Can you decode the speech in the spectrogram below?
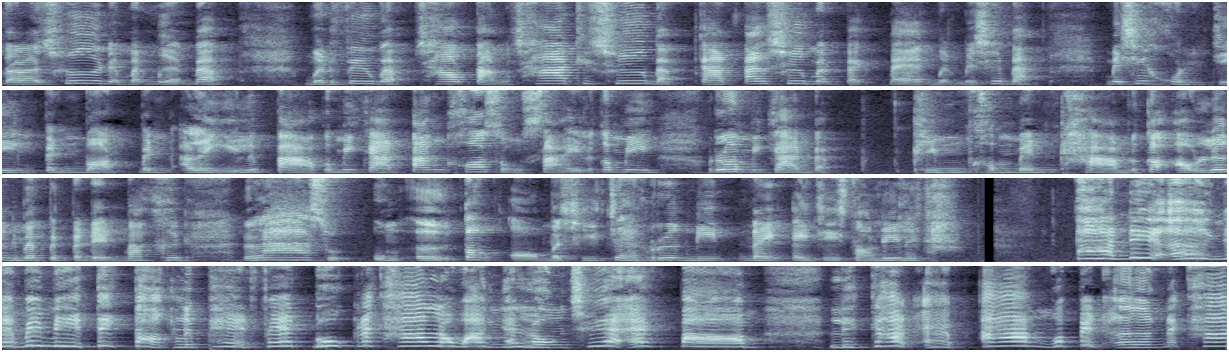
แต่ละชื่อเนี่ยมันเหมือนแบบเหมือนฟิลแบบชาวต่างชาติที่ชื่อแบบการตั้งชื่อมันแปลกๆเหมือนไม่ใช่แบบ ไม่ใช่คนจริงเป็นบอทเป็นอะไรอย่างนี้หรือเปล่าก็มีการตั้งข้อสงสัย แล้วก็มีเริ่มมีการแบบพิมพ์คอมเมนต์ถามแล้วก็เอาเรื่องนี้มาเป็นประเด็นมากขึ้น ล่าสุดอุงเอิงต้องออกมาชี้แจงเรื่องนี้ใน IG Story เลยค่ะ ตอนนี้เอิงยังไม่มีติ๊กต็อกหรือเพจ Facebook นะคะ ระวังอย่าหลงเชื่อแอคปลอม หรือการแอบอ้างว่าเป็นเอิงนะคะ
